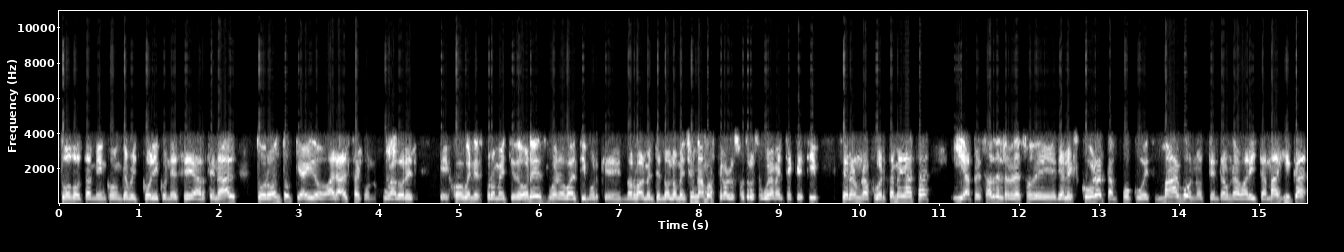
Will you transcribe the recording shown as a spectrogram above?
todo también con Garrett Cole con ese arsenal, Toronto que ha ido al alza con jugadores eh, jóvenes prometedores, bueno, Baltimore que normalmente no lo mencionamos, pero los otros seguramente que sí serán una fuerte amenaza y a pesar del regreso de, Alex Cora, tampoco es mago, no tendrá una varita mágica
